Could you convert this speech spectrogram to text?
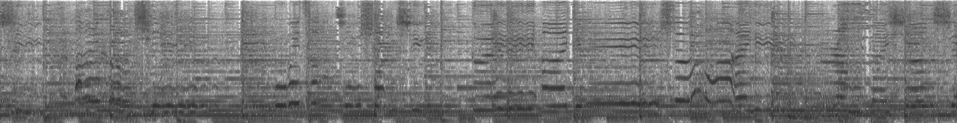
心，爱何心？不为曾经伤心，对爱一生怀疑。让我再相信，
